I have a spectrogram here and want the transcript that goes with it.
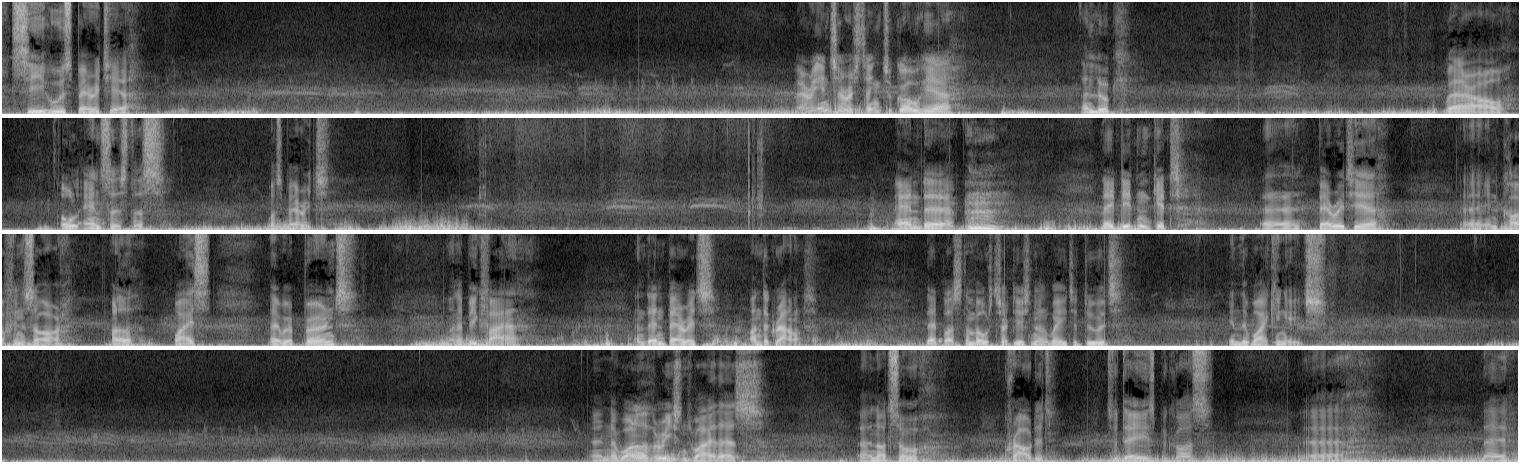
see who is buried here. Very interesting to go here and look where our old ancestors was buried. And uh, they didn't get uh, buried here uh, in coffins or otherwise. They were burned on a big fire and then buried underground. That was the most traditional way to do it in the Viking Age. And one of the reasons why there's uh, not so crowded today is because uh, the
